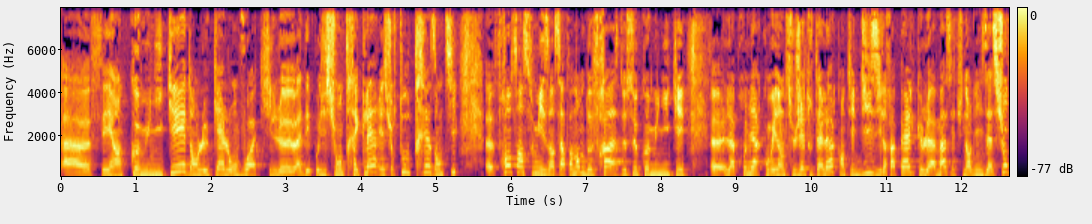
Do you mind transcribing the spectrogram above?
a fait un communiqué dans lequel on voit qu'il a des positions très claires et surtout très anti-France Insoumise. Un certain nombre de phrases de ce communiqué. Euh, la première qu'on voyait dans le sujet tout à l'heure, quand ils disent, ils rappellent que le Hamas est une organisation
